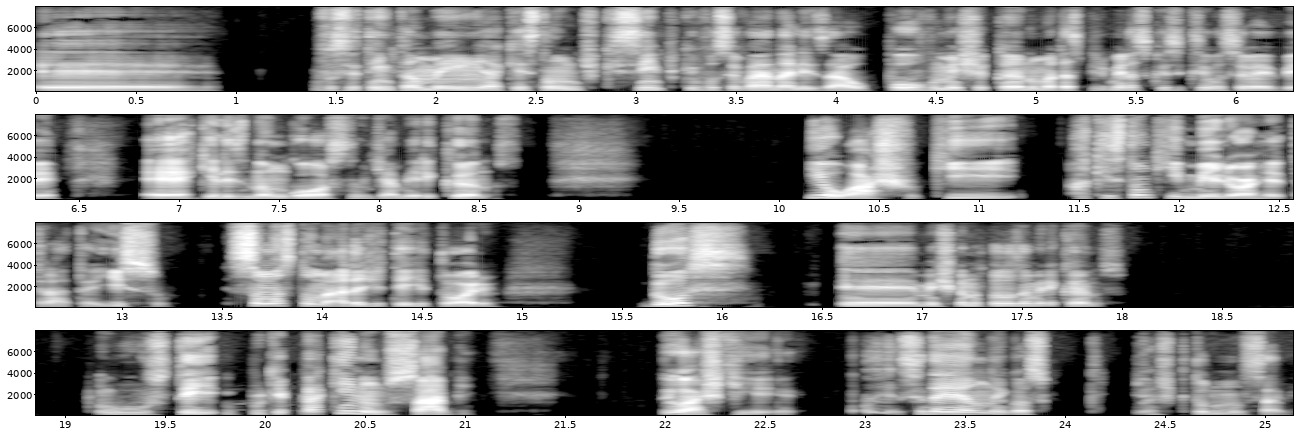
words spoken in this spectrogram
é, você tem também a questão de que sempre que você vai analisar o povo mexicano, uma das primeiras coisas que você vai ver é que eles não gostam de americanos. E eu acho que a questão que melhor retrata isso são as tomadas de território dos é, mexicanos pelos americanos. Os ter... Porque para quem não sabe, eu acho que isso daí é um negócio acho que todo mundo sabe.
